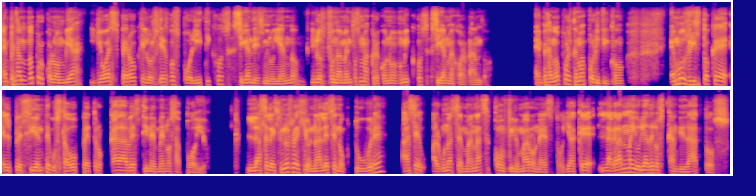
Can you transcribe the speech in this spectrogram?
Empezando por Colombia, yo espero que los riesgos políticos sigan disminuyendo y los fundamentos macroeconómicos sigan mejorando. Empezando por el tema político, hemos visto que el presidente Gustavo Petro cada vez tiene menos apoyo. Las elecciones regionales en octubre, hace algunas semanas, confirmaron esto, ya que la gran mayoría de los candidatos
